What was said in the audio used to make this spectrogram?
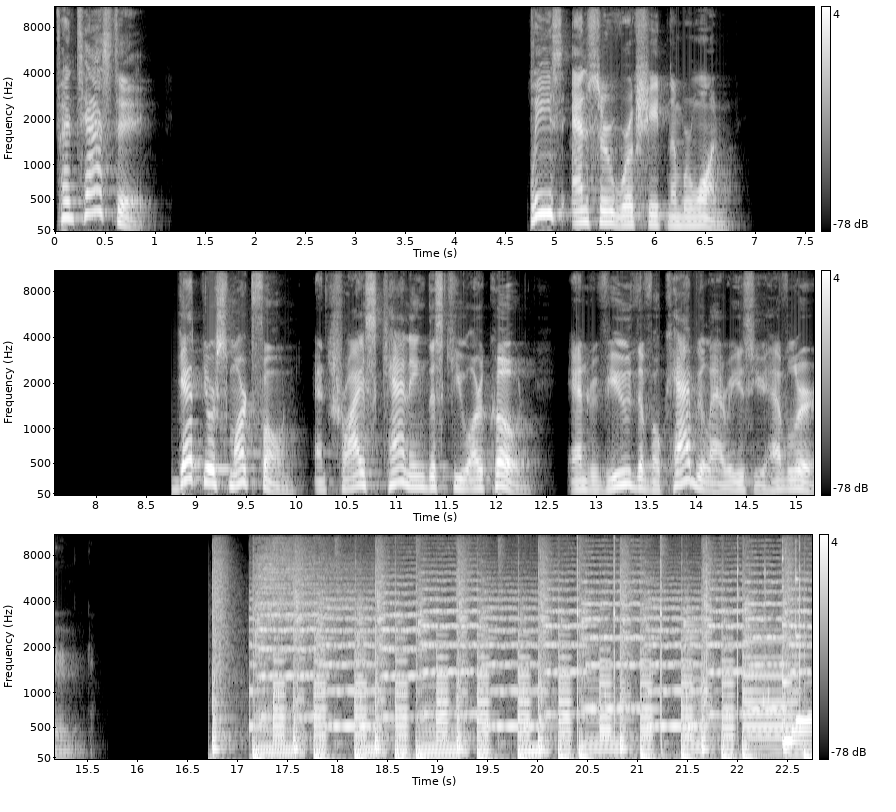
Fantastic! Please answer worksheet number one. Get your smartphone and try scanning this QR code and review the vocabularies you have learned. Thank you.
